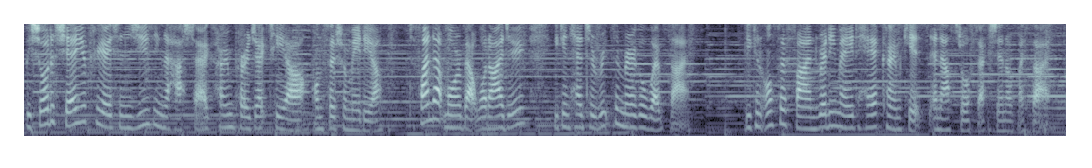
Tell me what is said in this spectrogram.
Be sure to share your creations using the hashtag HomeProjectTR on social media. To find out more about what I do, you can head to Roots and Mirrigal website. You can also find ready-made hair comb kits in our store section of my site.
